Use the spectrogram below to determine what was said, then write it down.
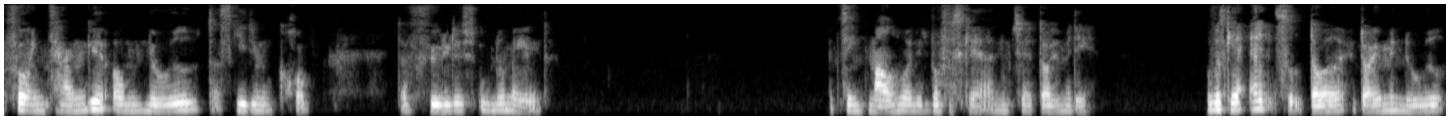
få en tanke om noget, der skete i min krop, der føltes unormalt. Jeg tænkte meget hurtigt, hvorfor skal jeg nu til at døje med det? Hvorfor skal jeg altid døje, døje med noget,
